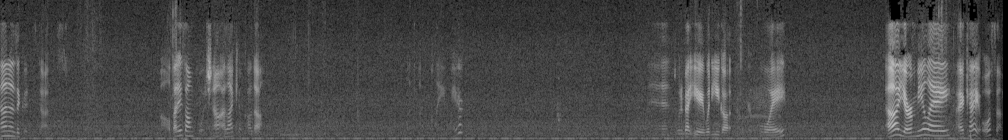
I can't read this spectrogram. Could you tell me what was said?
None of the good stats. Oh, that is unfortunate. I like your colour. Let's unclaim you. And what about you? What do you got? You're boy. Oh, you're a melee. Okay, awesome.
